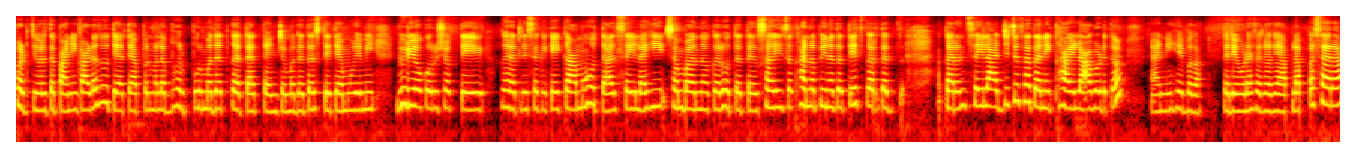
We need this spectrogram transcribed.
फडतीवरचं पाणी काढत होत्या. त्या पण मला भरपूर मदत करतात त्यांच्या मदत असते त्यामुळे मी व्हिडिओ करू शकते. घरातले सगळे काही कामं होतात सईलाही सांभाळणं कर होतं तर सईचं खाणं पिणं तर तेच करतात. कारण सईला आजीच्याच हाताने खायला आवडतं. आणि हे बघा तर एवढा सगळा काही आपला पसारा.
